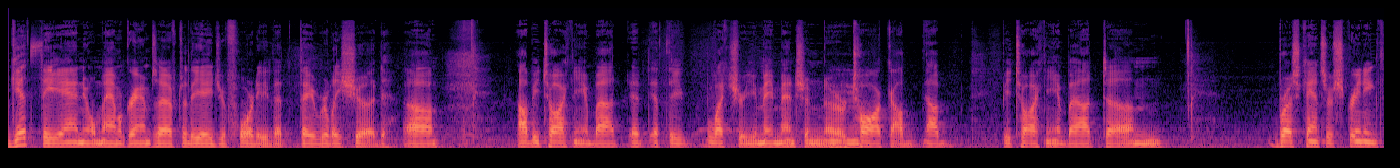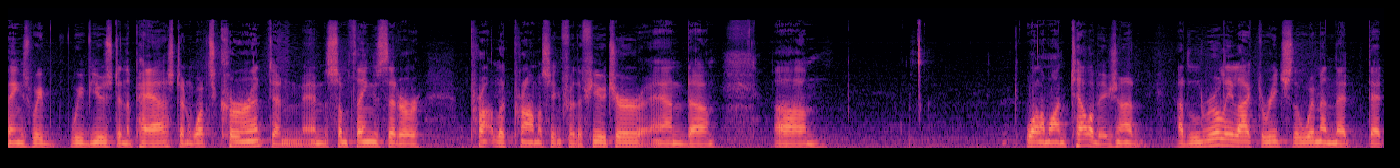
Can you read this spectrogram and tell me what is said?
get the annual mammograms after the age of 40 that they really should. Um, I'll be talking about, at, at the lecture you may mention or talk, I'll, I'll be talking about um, breast cancer screening things we've, we've used in the past and what's current and, and some things that are pro- look promising for the future. And um, um, while I'm on television, I'd, I'd really like to reach the women that, that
